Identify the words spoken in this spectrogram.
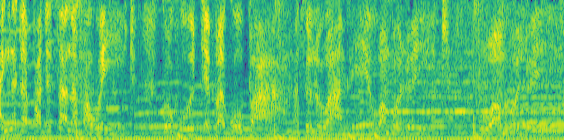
anceda aphathisana mawethu ngokude bhakubhama seluhambe uhambo lwethu uhambo lwethu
